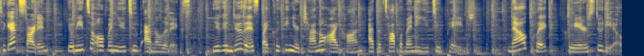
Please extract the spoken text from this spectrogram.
To get started, you'll need to open YouTube Analytics. You can do this by clicking your channel icon at the top of any YouTube page. Now click Creator Studio.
